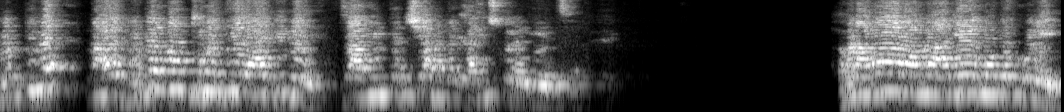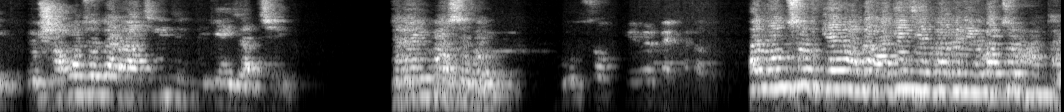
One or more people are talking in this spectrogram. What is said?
ভোট দিবে না হয় ভোটের মাধ্যমে দিয়ে রায় দিবে যে আমি পেয়েছি আমাকে খারিজ করে দিয়েছে। এখন আবার আমরা আগের মতো করে এই সমঝোতার রাজনীতির দিকেই যাচ্ছি। যেটা ইম্পসিবল রুলস অফ কে আমরা আগে যেভাবে নির্বাচন হতো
